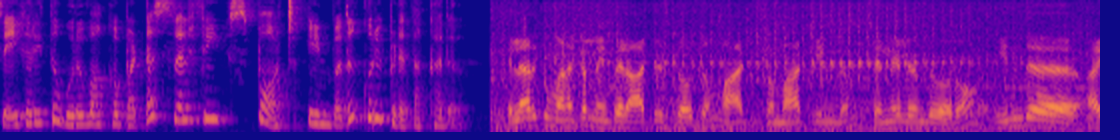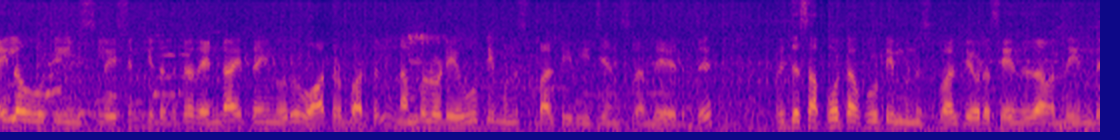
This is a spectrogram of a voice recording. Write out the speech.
சேகரித்து உருவாக்கப்பட்ட செல்ஃபி ஸ்பாட் என்பது குறிப்பிடத்தக்கது. எல்லாருக்கும் வணக்கம். என் பேர் artist Gautham. Art from art kingdom சென்னையிலேருந்து வரும். இந்த ஐலோ ஊட்டி இன்ஸ்டலேஷன் கிட்டத்தட்ட ரெண்டாயிரத்தி ஐநூறு வாட்டர் பாட்டில் நம்மளுடைய ஊட்டி முனிசிபாலிட்டி ரீஜியன்ஸ்லேருந்து எடுத்து with the support of Ooty முனிசிபாலிட்டியோட சேர்ந்து தான் வந்து இந்த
